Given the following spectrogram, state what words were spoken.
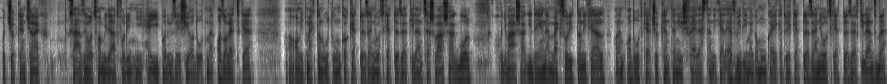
hogy csökkentsenek 180 milliárd forintnyi helyi iparűzési adót, mert az a lecke, amit megtanultunk a 2008-2009-es válságból, hogy válság idején nem megszorítani kell, hanem adót kell csökkenteni és fejleszteni kell. Ez védi meg a munkahelyeket. Ugye 2008-2009-ben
